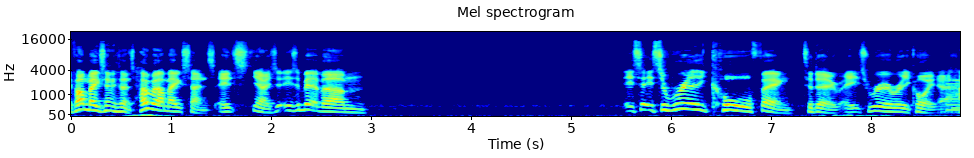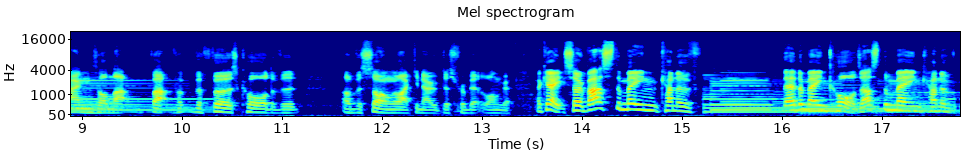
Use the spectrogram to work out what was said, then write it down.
If that makes any sense. Hopefully that makes sense. It's, you know, it's, it's a bit of, um... It's, it's a really cool thing to do. It's really, really cool. It hangs on that, that the first chord of the of the song, like, you know, just for a bit longer. Okay, so that's the main kind of... They're the main chords. That's the main kind of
